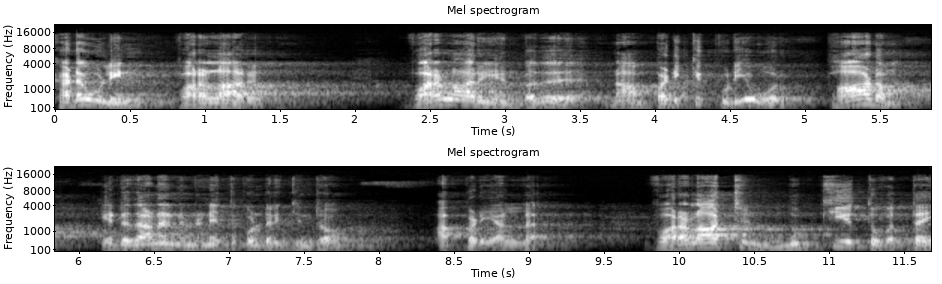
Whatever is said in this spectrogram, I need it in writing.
கடவுளின் வரலாறு. வரலாறு என்பது நாம் படிக்கக்கூடிய ஒரு பாடம் என்று தானே நாம் நினைத்து கொண்டிருக்கின்றோம்? அப்படி அல்ல. வரலாற்றின் முக்கியத்துவத்தை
